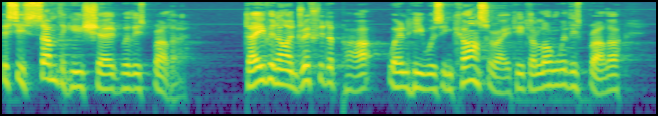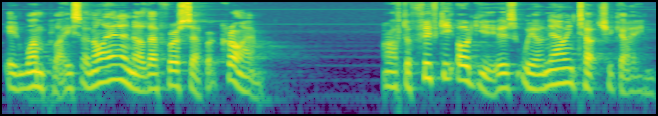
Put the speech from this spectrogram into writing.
This is something he shared with his brother. Dave and I drifted apart when he was incarcerated along with his brother in one place and I in another for a separate crime. After 50 odd years, we are now in touch again.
